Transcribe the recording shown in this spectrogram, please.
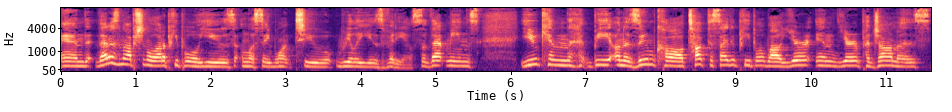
And that is an option a lot of people will use unless they want to really use video. So that means you can be on a Zoom call, talk to sighted people while you're in your pajamas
